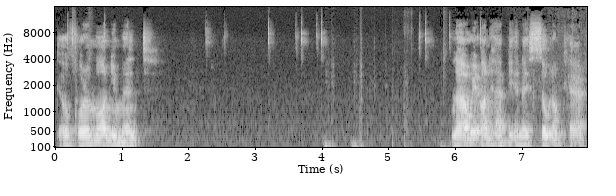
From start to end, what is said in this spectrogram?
go for a monument. Now we're unhappy and I so don't care.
